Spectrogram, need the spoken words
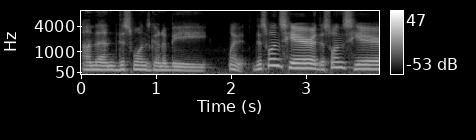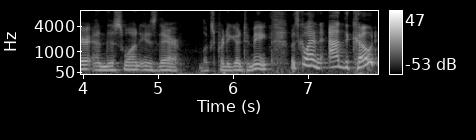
And then this one's gonna be, wait, this one's here, this one's here, and this one is there. Looks pretty good to me. Let's go ahead and add the code.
